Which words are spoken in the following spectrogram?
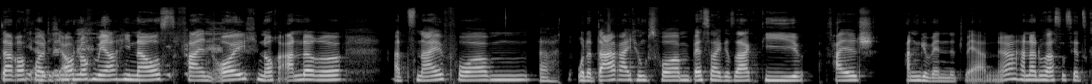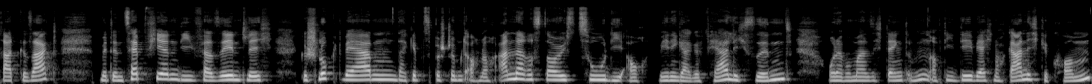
Darauf wollte ich auch noch mehr hinaus. Fallen euch noch andere Arzneiformen äh, oder Darreichungsformen, besser gesagt, die falsch angewendet werden. Ja, Hanna, du hast es jetzt gerade gesagt, mit den Zäpfchen, die versehentlich geschluckt werden. Da gibt es bestimmt auch noch andere Stories zu, die auch weniger gefährlich sind oder wo man sich denkt, hm, auf die Idee wäre ich noch gar nicht gekommen.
